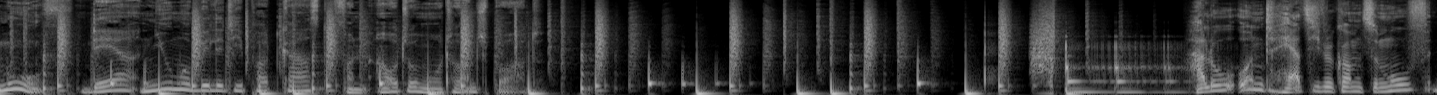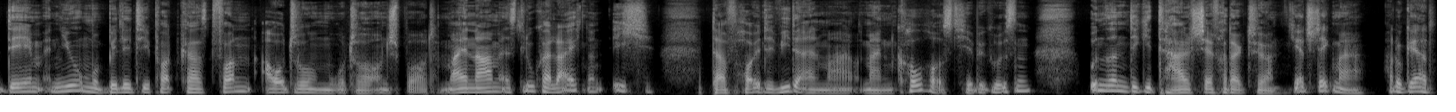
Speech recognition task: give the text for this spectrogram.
Move, der New Mobility Podcast von Auto, Motor und Sport. Hallo und herzlich willkommen zu Move, dem New Mobility Podcast von Auto, Motor und Sport. Mein Name ist Luca Leicht und ich darf heute wieder einmal meinen Co-Host hier begrüßen, unseren Digital-Chefredakteur Gerd Stegmeier. Hallo Gerd.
